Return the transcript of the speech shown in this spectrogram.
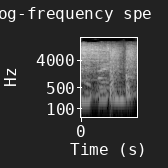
out of it.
